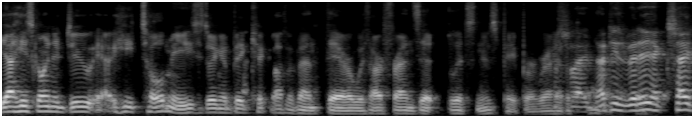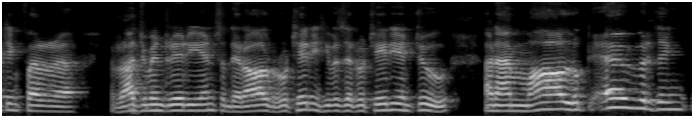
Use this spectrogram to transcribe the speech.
Yeah, he's going to do. He told me he's doing a big kickoff event there with our friends at Blitz newspaper. Where That's right. That is very exciting for uh, Rajahmundrians, and they're all Rotarian. He was a Rotarian too, and I'm all looked everything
